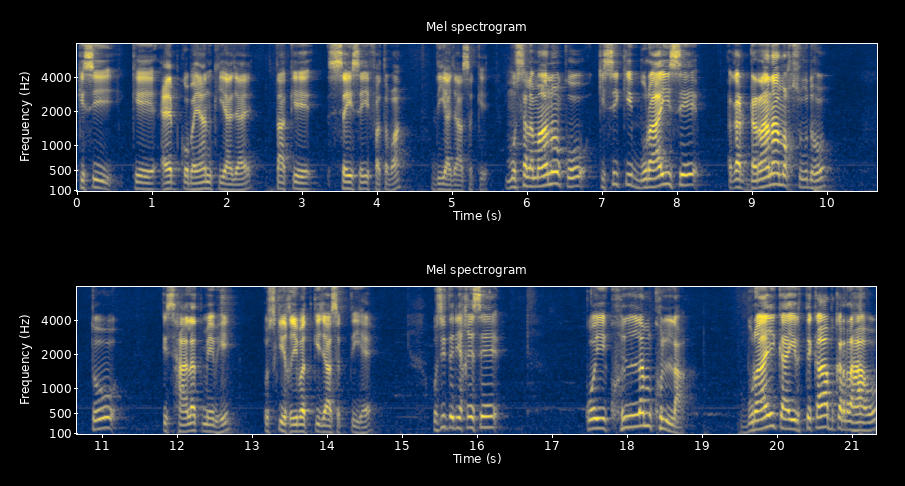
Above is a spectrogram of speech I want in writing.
کسی کے عیب کو بیان کیا جائے تاکہ صحیح صحیح فتویٰ دیا جا سکے۔ مسلمانوں کو کسی کی برائی سے اگر ڈرانا مقصود ہو تو اس حالت میں بھی اس کی غیبت کی جا سکتی ہے۔ اسی طریقے سے کوئی کھلم کھلا برائی کا ارتکاب کر رہا ہو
